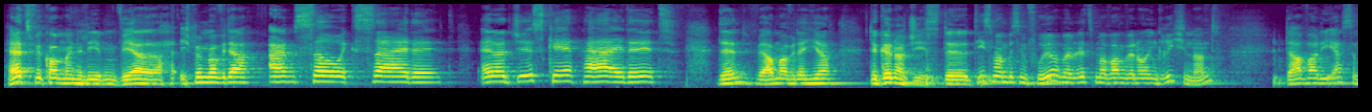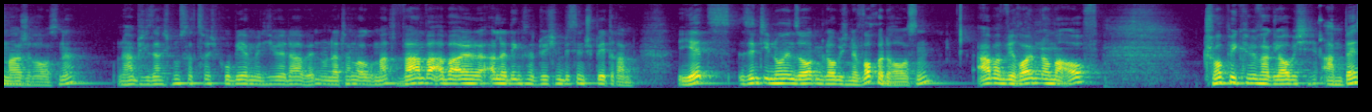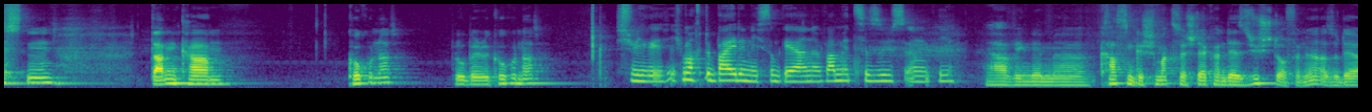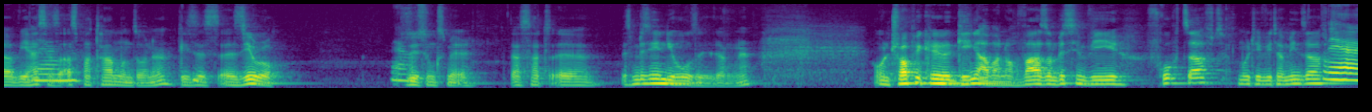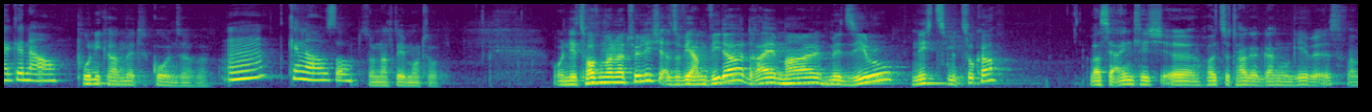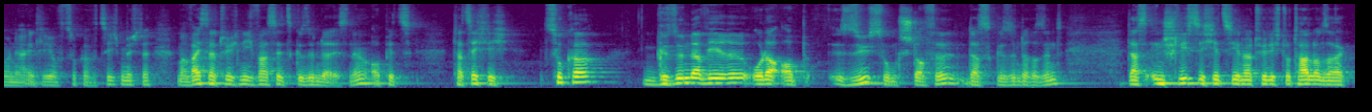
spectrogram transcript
Herzlich willkommen, meine Lieben. Wir, ich bin mal wieder. I'm so excited and I just can't hide it. Denn wir haben mal wieder hier The Gönnergies. Diesmal ein bisschen früher. Beim letzten Mal waren wir noch in Griechenland. Da war die erste Marge raus, ne? Und da habe ich gesagt, ich muss das Zeug probieren, wenn ich wieder da bin. Und das haben wir auch gemacht. Waren wir aber all- allerdings natürlich ein bisschen spät dran. Jetzt sind die neuen Sorten, glaube ich, eine Woche draußen. Aber wir räumen nochmal auf. Tropical war, glaube ich, am besten. Dann kam Coconut, Blueberry Coconut. Schwierig. Ich mochte beide nicht so gerne. War mir zu süß irgendwie. Ja, wegen dem äh, krassen Geschmacksverstärkern der Süßstoffe, ne? Also der, wie heißt Ja. das, Aspartam und so, ne? Dieses äh, Zero Ja. Süßungsmittel. Das hat, äh, ist ein bisschen in die Hose gegangen, ne? Und Tropical ging aber noch, war so ein bisschen wie Fruchtsaft, Multivitaminsaft, ja, genau. Punika mit Kohlensäure. Mhm, genau so. So nach dem Motto. Und jetzt hoffen wir natürlich, also wir haben wieder dreimal mit Zero, nichts mit Zucker, was ja eigentlich äh, heutzutage gang und gäbe ist, weil man ja eigentlich auf Zucker verzichten möchte. Man weiß natürlich nicht, was jetzt gesünder ist, ne? ob jetzt tatsächlich Zucker gesünder wäre oder ob Süßungsstoffe das gesündere sind. Das entschließt sich jetzt hier natürlich total unserer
